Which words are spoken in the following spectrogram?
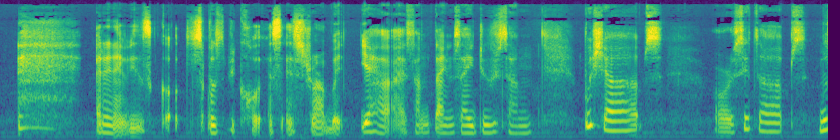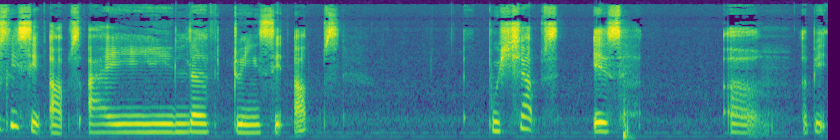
I don't know if it's called, supposed to be called as extra, but yeah, sometimes I do some push ups or sit ups. Mostly sit ups. I love doing sit ups. Push ups is um, a bit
